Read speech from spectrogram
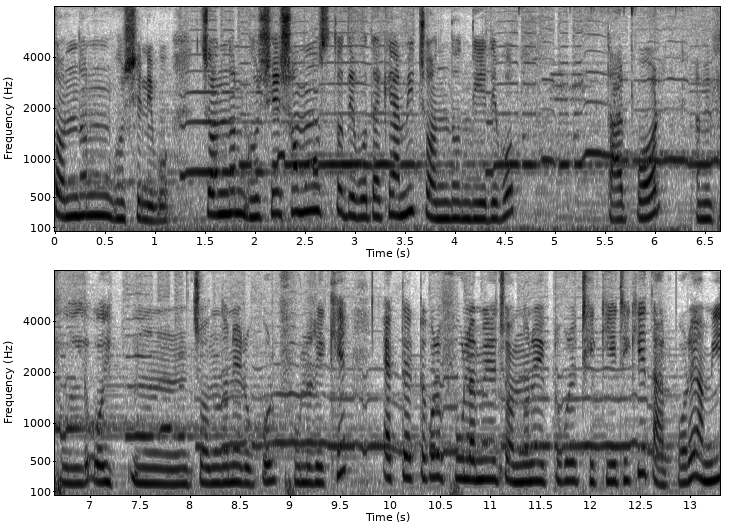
চন্দন ঘষে নেব। চন্দন ঘষে সমস্ত দেবতাকে আমি চন্দন দিয়ে দেব। তারপর আমি ফুল, ওই চন্দনের উপর ফুল রেখে একটা একটা করে ফুল আমি ওই চন্দনে একটু করে ঠেকিয়ে ঠেকিয়ে তারপরে আমি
